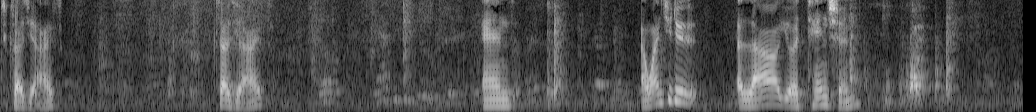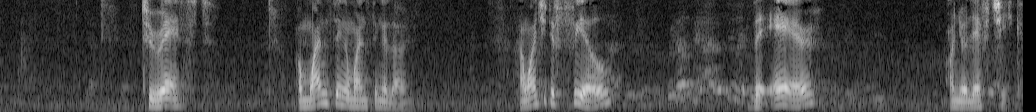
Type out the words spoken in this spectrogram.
to close your eyes. Close your eyes. And I want you to allow your attention to rest on one thing and one thing alone. I want you to feel the air on your left cheek.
